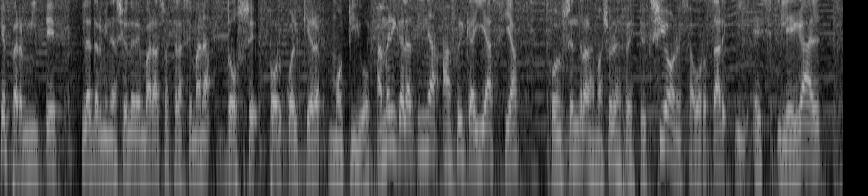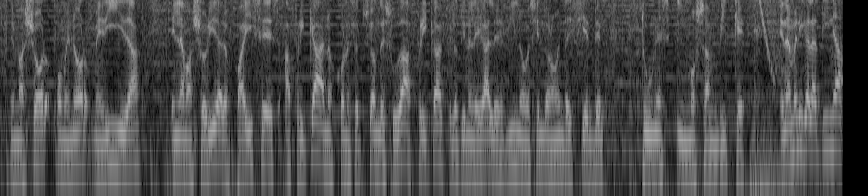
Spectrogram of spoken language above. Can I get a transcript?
que permite la terminación del embarazo hasta la semana 12 por cualquier motivo. América Latina, África y Asia concentra las mayores restricciones. Abortar y es ilegal en mayor o menor medida en la mayoría de los países africanos, con excepción de Sudáfrica, que lo tiene legal desde 1997, Túnez y Mozambique. En América Latina,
